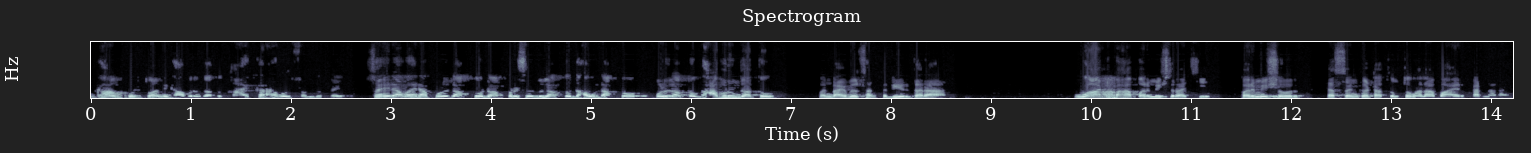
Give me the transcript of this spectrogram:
घाम फुटतो आम्ही घाबरून जातो. काय करावं समजत नाही. सैरा वैरा पळू लागतो डॉक्टर शोधू लागतो धावू लागतो पळू लागतो घाबरून जातो. पण बायबल सांगतं धीर करा वाट पहा परमेश्वराची. परमेश्वर त्या संकटातून तुम्हाला बाहेर काढणार आहे.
